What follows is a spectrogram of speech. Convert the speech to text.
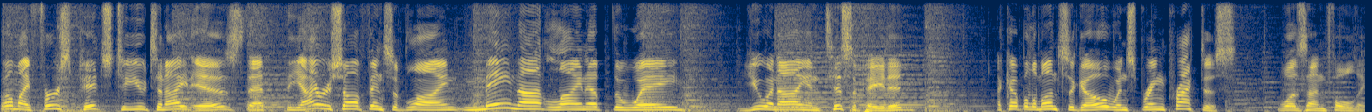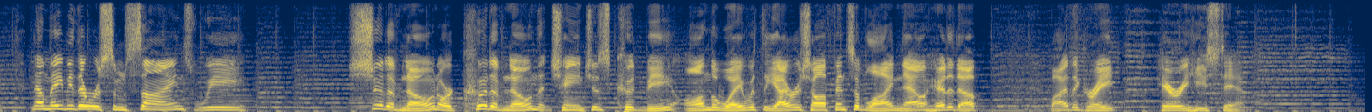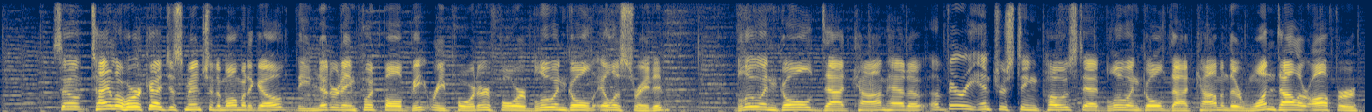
Well, my first pitch to you tonight is that the Irish offensive line may not line up the way you and I anticipated a couple of months ago when spring practice was unfolding. Now, maybe there were some signs we should have known or could have known that changes could be on the way with the Irish offensive line now headed up by the great Harry Hiestand. So, Tyler Horka, I just mentioned a moment ago, the Notre Dame football beat reporter for Blue and Gold Illustrated. Blueandgold.com had a, a very interesting post at blueandgold.com, and their $1 offer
